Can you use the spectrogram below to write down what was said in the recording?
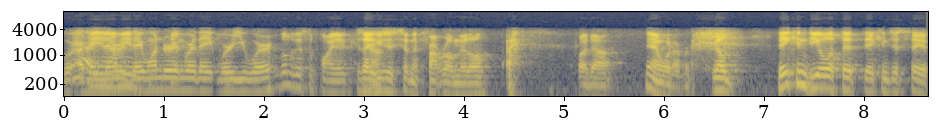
Yeah, I mean, you know, they, I mean, they wondering where they where you were? A little disappointed because I Oh. usually sit in the front row middle. But uh, yeah, whatever. They'll they can deal with it. They can just say a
